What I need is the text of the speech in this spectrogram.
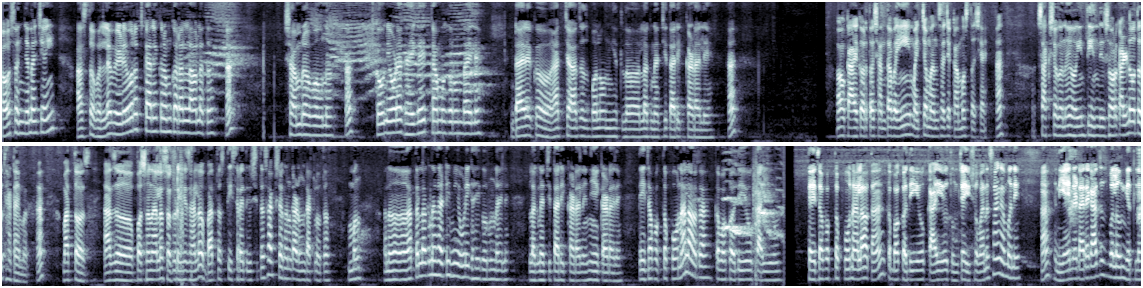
हो संजनाची आई आज तर भल्ल्या वेळेवरच कार्यक्रम करायला लावला तर हा? शामराव भाऊनं हा? काऊन एवढ्या घाईघाईत कामं करून राहिले? डायरेक्ट आजच्या आजच बनवून घेतलं लग्नाची तारीख काढाले हा? अहो काय करता शांताबाई? मागच्या माणसाचे कामच तसे आहे हा? साक्षगण होईन तीन दिवसावर काढलं होतं त्या टायमात हा? बातच. आज अं, पसनाला सगळं हे झालं बातच तिसऱ्या दिवशी तर साक्षगण काढून टाकलं होतं. मग अन आता लग्नासाठी मी एवढी घाई करून राहिले. लग्नाची तारीख काढायला मी हे काढायला. त्याचा फक्त फोन आला होता का बा कधी येऊ काय येऊ? त्याचा फक्त फोन आला होता का बा कधी येऊ काय येऊ तुमच्या हिशोबाने सांगा म्हणे. हा आणि याने डायरेक्ट आजच बोलावून घेतलं.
